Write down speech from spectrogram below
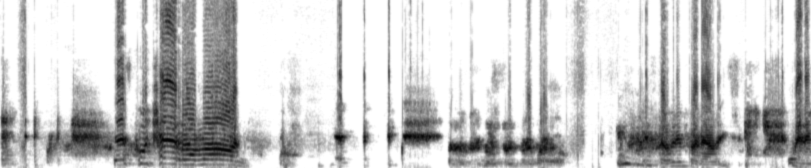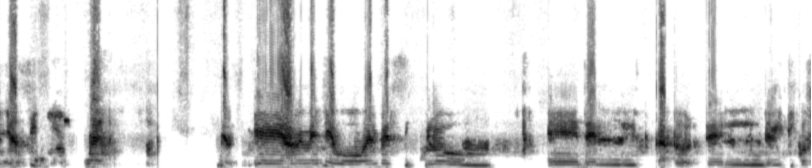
Te escuché, Ramón. Pero no estoy preparado. Está preparado, sí. Bueno, yo sí. Bueno, eh, a mí me llevó el versículo eh, del, 14, del Levíticos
